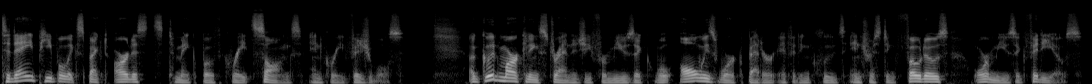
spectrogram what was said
Today, people expect artists to make both great songs and great visuals. A good marketing strategy for music will always work better if it includes interesting photos or music videos.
